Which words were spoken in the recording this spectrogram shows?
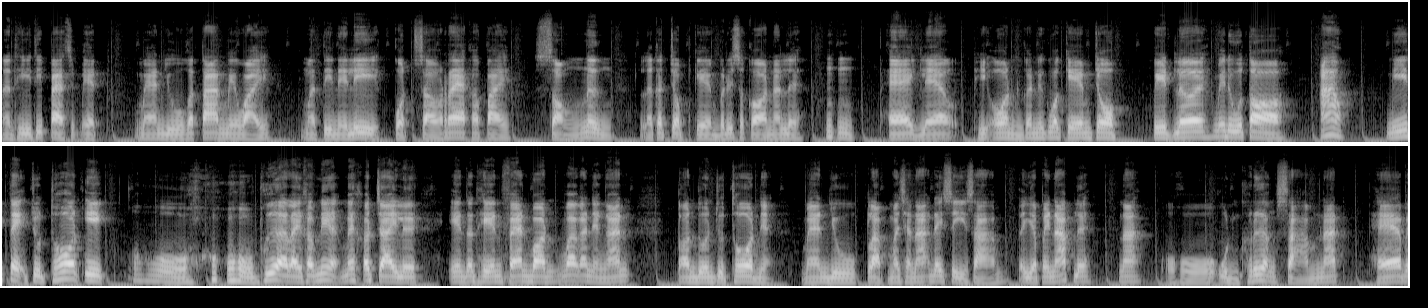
นาทีที่ 81 แมนยูก็ต้านไม่ไหว มาติเนลลี่กดเสาแรกเข้าไป 2-1 แล้วก็จบเกมบริสกรนั้นเลย แพ้อีกแล้ว พี่อ้นก็นึกว่าเกมจบ ปิดเลยไม่ดูต่อ อ้าว มีเตะจุดโทษอีก โอ้โห เพื่ออะไรครับเนี่ย ไม่เข้าใจเลย เอนเตอร์เทนแฟนบอลว่ากันอย่างนั้น ตอนดวลจุดโทษเนี่ยแมนยูกลับมาชนะได้ 4-3 แต่อย่าไปนับเลยนะ โอ้โห อุ่นเครื่อง 3 นัด แพ้ไป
